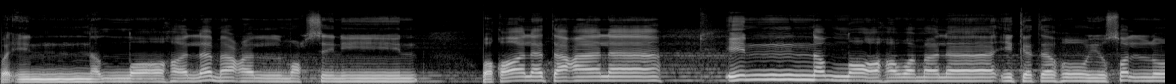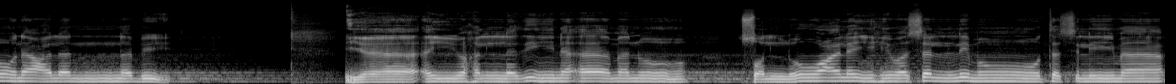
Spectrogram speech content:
وإن الله لمع المحسنين. وقال تعالى إن الله وملائكته يصلون على النبي. يا أيها الذين آمنوا صلوا عليه وسلموا تسليما.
